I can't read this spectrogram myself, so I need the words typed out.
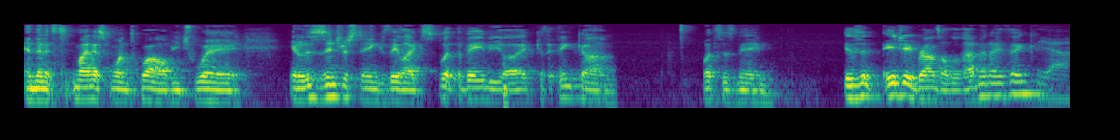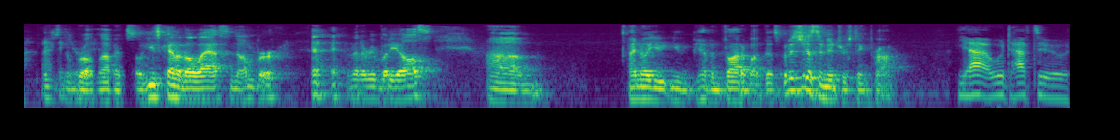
And then it's minus 112 each way. You know, this is interesting because they like split the baby, like, because I think, um, what's his name? Isn't AJ Brown's 11, I think? Yeah. I he's number right. 11. So he's kind of the last number and then everybody else. Um, I know you, you haven't thought about this, but it's just an interesting prop. Yeah, I would have to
